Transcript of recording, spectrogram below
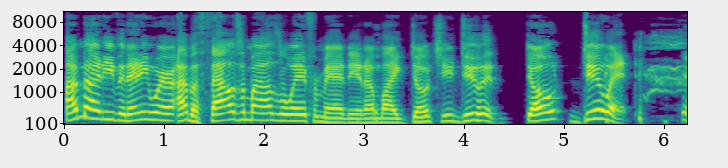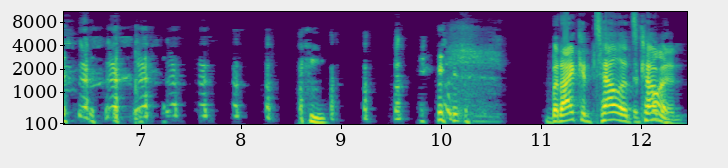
I'm not even anywhere. I'm a thousand miles away from Andy and I'm like, don't you do it. Don't do it. but I can tell it's, It's fun. coming.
